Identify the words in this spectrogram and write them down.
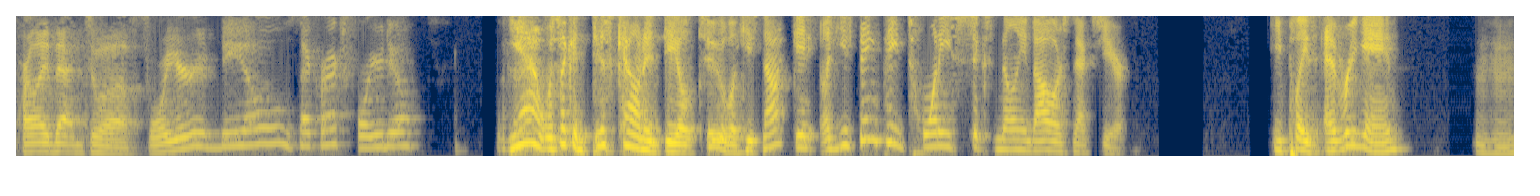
parlayed that into a four-year deal. Is that correct? Four-year deal? Yeah, it was like a discounted deal too. Like he's not getting like he's being paid 26 million dollars next year. He plays every game, Mm-hmm.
